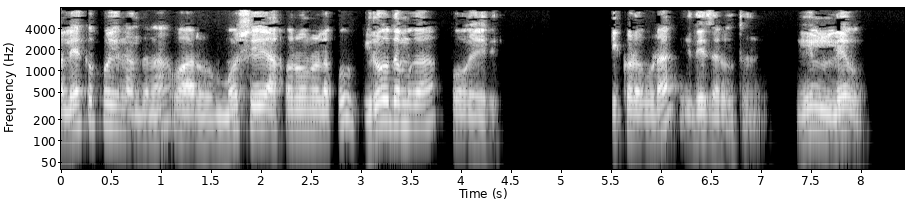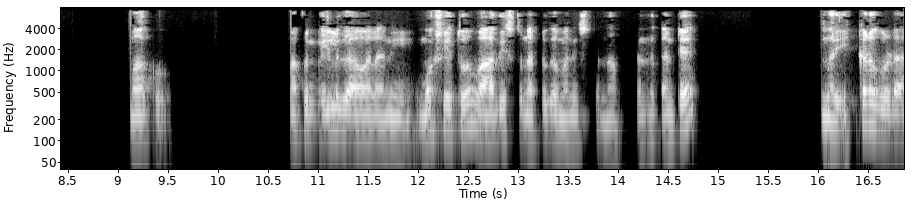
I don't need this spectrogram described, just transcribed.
లేకపోయినందున వారు మోసే అహరోనులకు విరోధముగా పోగేది ఇక్కడ కూడా ఇదే జరుగుతుంది. నీళ్ళు లేవు మాకు. మాకు నీళ్ళు కావాలని మోషేతో వాదిస్తున్నట్టు గమనిస్తున్నాం. ఎందుకంటే మరి ఇక్కడ కూడా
